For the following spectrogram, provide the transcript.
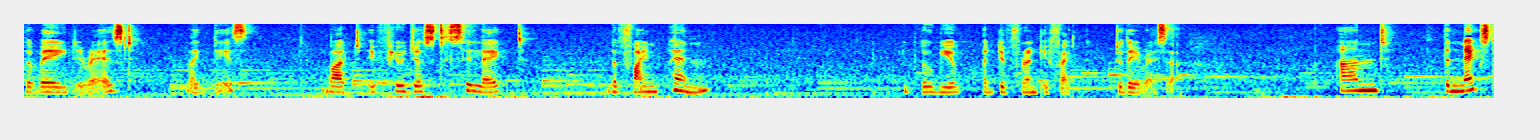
the way it erased like this. But if you just select the fine pen it will give a different effect to the eraser. And the next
